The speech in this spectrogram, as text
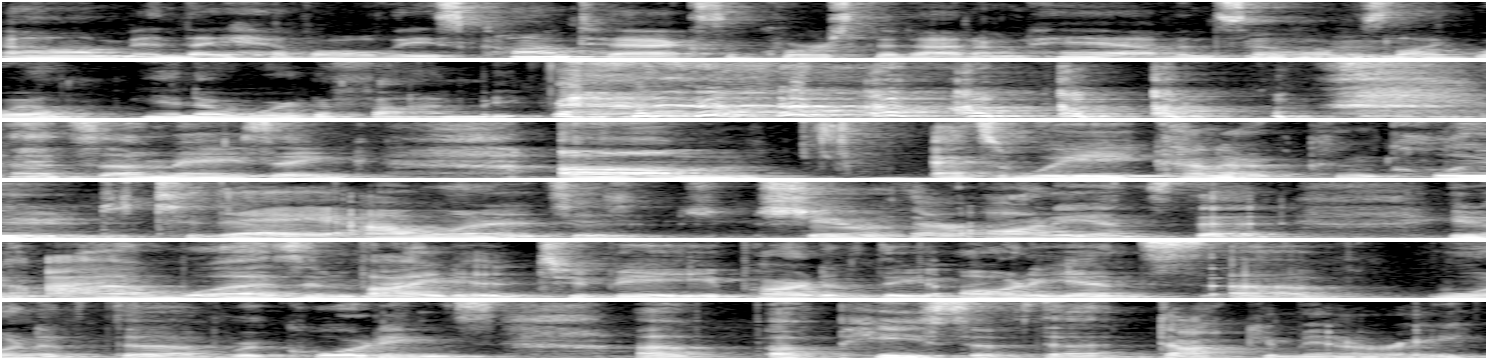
Um, and they have all these contacts, of course, that I don't have. And so mm-hmm. I was mm-hmm. like, well, you know where to find me. That's amazing. Um, as we kind of conclude today, I wanted to share with our audience that, you know, I was invited to be part of the audience of one of the recordings of a piece of the documentary.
